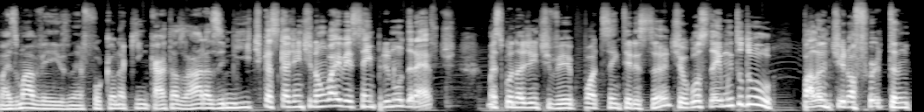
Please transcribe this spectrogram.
mais uma vez, né? Focando aqui em cartas raras e míticas que a gente não vai ver sempre no draft, mas quando a gente vê pode ser interessante. Eu gostei muito do Palantir of Tank.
